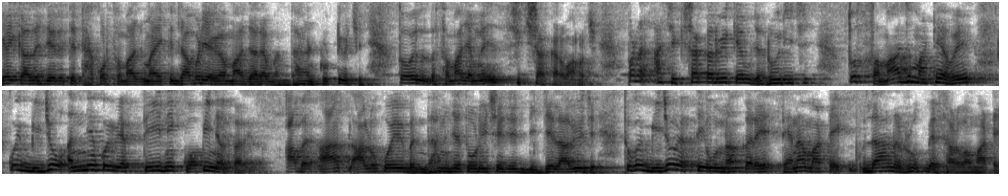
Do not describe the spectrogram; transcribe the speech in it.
ગઈકાલે જે રીતે ઠાકોર સમાજમાં એક જાબડિયા ગામમાં જ્યારે બંધારણ તૂટ્યું છે, તો હવે સમાજ એમને શિક્ષા કરવાનો છે. પણ આ શિક્ષા કરવી કેમ જરૂરી છે? તો સમાજ માટે હવે કોઈ બીજો અન્ય કોઈ વ્યક્તિની કોપી ન કરે. આ આ આ લોકોએ બંધારણ જે તોડ્યું છે, જે ડીજે લાવ્યું છે, તો કોઈ બીજો વ્યક્તિ એવું ન કરે તેના માટે એક ઉદાહરણ રૂપ બેસાડવા માટે,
